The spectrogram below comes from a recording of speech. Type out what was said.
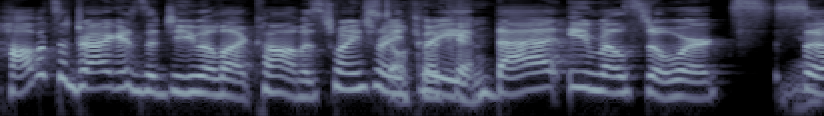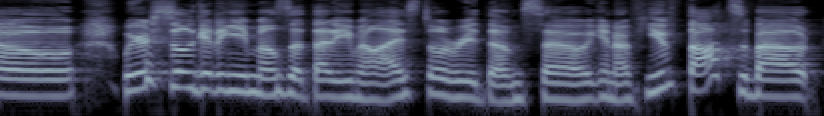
hobbits and dragons at gmail.com. It's 2023. That email still works. Yeah. So we're still getting emails at that email. I still read them. So, you know, if you have thoughts about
